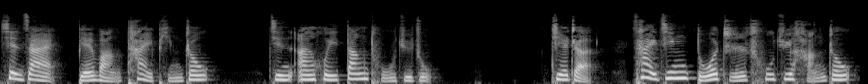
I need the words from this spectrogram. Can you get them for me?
现在贬往太平州（今安徽当涂）居住。接着，蔡京夺职出居杭州，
